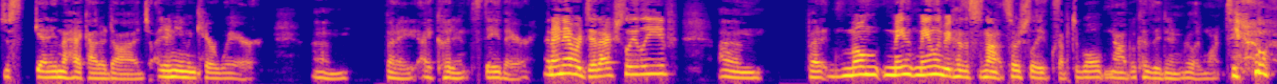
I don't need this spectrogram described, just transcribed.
just getting the heck out of dodge i didn't even care where um but i i couldn't stay there and i never did actually leave um but mo- ma- mainly because it's not socially acceptable, not because they didn't really want to.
